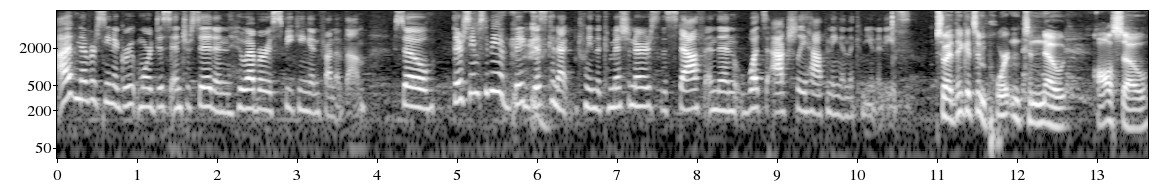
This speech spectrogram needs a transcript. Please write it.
I've never seen a group more disinterested in whoever is speaking in front of them. So, there seems to be a big disconnect between the commissioners, the staff, and then what's actually happening in the communities. So I think it's important to note also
